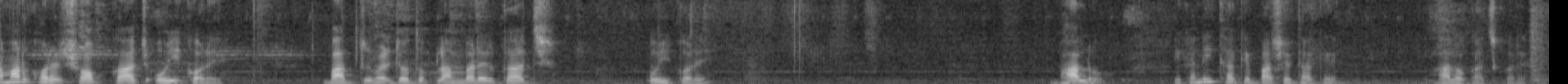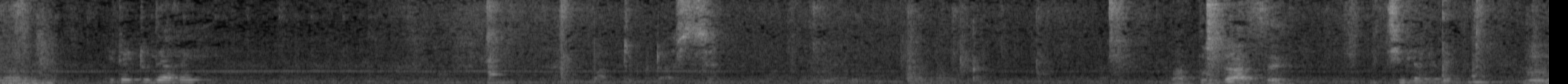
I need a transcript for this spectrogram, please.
আমার ঘরের সব কাজ ওই করে। বাথরুমের যত প্লাম্বারের কাজ ওই করে। ভালো। এখানেই থাকে, পাশে থাকে। ভালো কাজ করে। এটা একটু দেখাই। বাথরুমটা আছে বিচ্ছি লাগে দেখুন হুম।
